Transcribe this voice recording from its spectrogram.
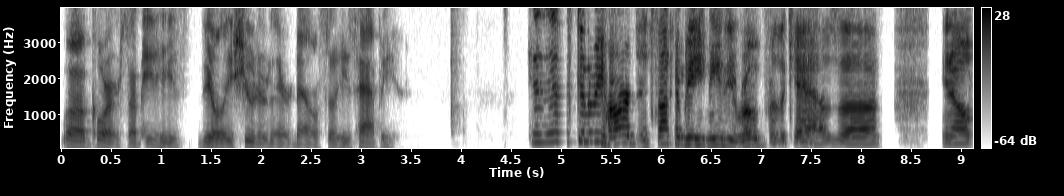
Well, of course. I mean, he's the only shooter there now, so he's happy. It's going to be hard. It's not going to be an easy road for the Cavs. Uh, you know,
